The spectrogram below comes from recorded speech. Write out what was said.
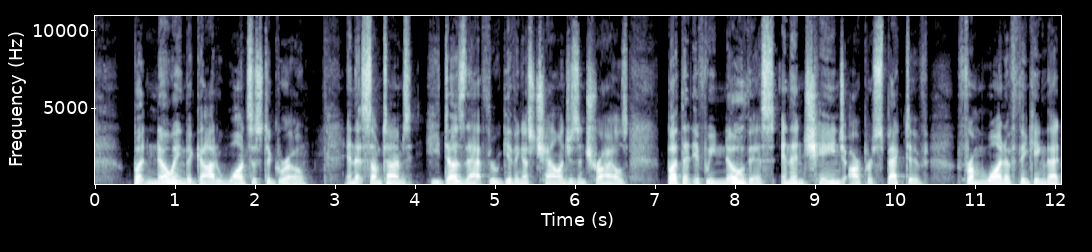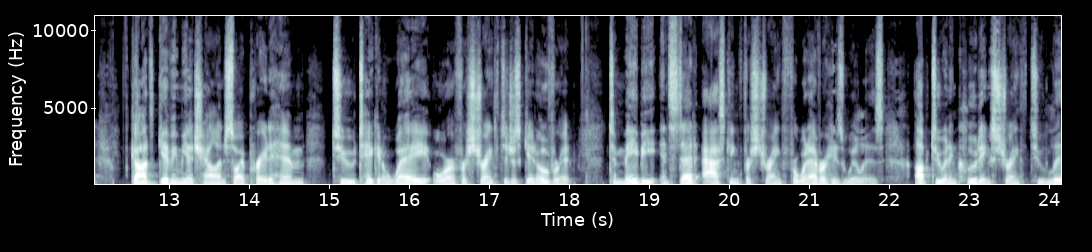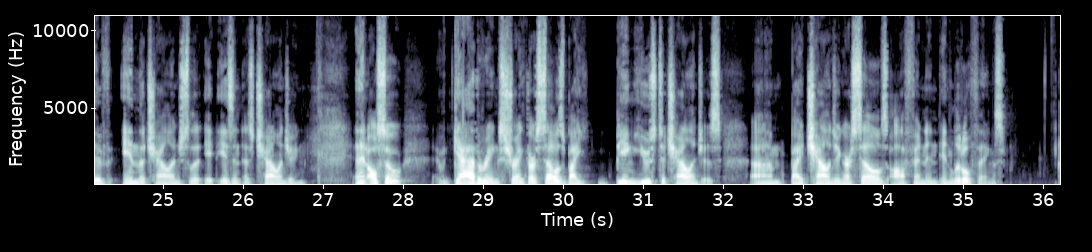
but knowing that God wants us to grow and that sometimes He does that through giving us challenges and trials. But that if we know this and then change our perspective from one of thinking that God's giving me a challenge, so I pray to Him to take it away or for strength to just get over it, to maybe instead asking for strength for whatever His will is, up to and including strength to live in the challenge so that it isn't as challenging. And then also gathering strength ourselves by being used to challenges, um, by challenging ourselves often in, in little things.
